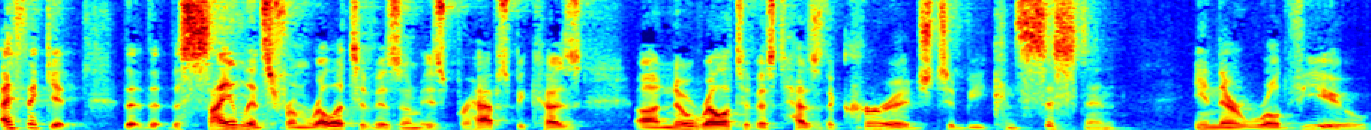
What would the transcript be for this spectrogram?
I think it, the, the, the, silence from relativism is perhaps because uh, no relativist has the courage to be consistent in their worldview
